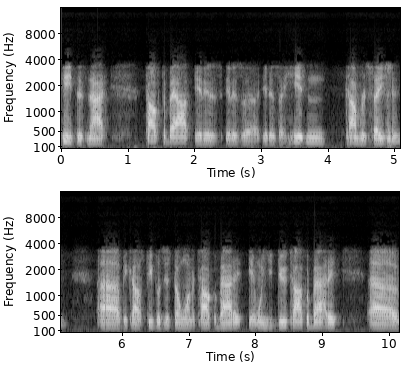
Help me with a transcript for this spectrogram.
Keith is not talked about. It is it is a it is a hidden conversation uh, because people just don't want to talk about it, and when you do talk about it uh,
